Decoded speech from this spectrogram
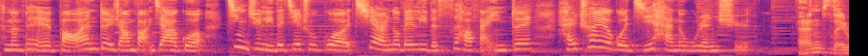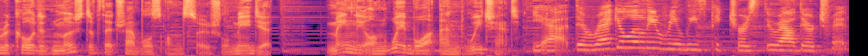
他们被保安队长绑架过，近距离的接触过切尔诺贝利的四号反应堆，还穿越过极寒的无人区。 And they recorded most of their travels on social media, mainly on Weibo and WeChat. Yeah, they regularly release pictures throughout their trip,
